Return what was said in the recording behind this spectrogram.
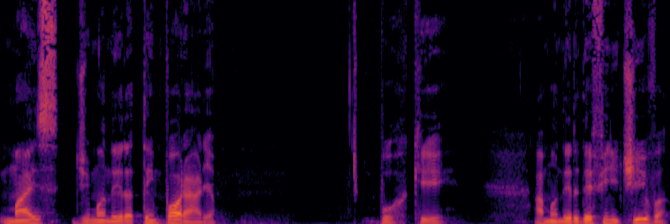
mais de maneira temporária. Porque a maneira definitiva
